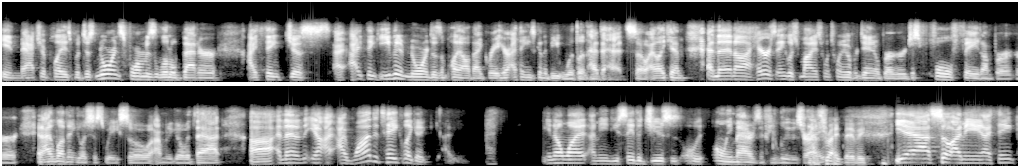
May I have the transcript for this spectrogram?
in matchup plays, but just Noren's form is a little better. I think just I, I think even if Noren doesn't play all that great here, I think he's going to beat Woodland head to head. So I like him. And then uh, Harris English minus 120 over Daniel Berger, just full fade on Berger. And I love English this week, so I'm going to go with that. Uh, and then you know I, I wanted to take like a. You know what? I mean, you say the juice is only, only matters if you lose, right? That's right, baby. Yeah. So I mean, I think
